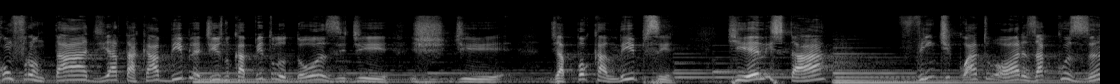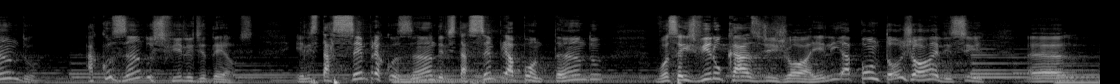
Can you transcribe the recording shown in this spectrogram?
confrontar, de atacar. A Bíblia diz no capítulo 12 de, de, de Apocalipse que ele está 24 horas acusando, acusando os filhos de Deus. Ele está sempre acusando, ele está sempre apontando. Vocês viram o caso de Jó, ele apontou Jó, ele se. É,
